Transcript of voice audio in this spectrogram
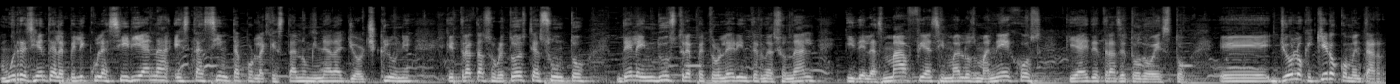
muy reciente de la película Siriana, esta cinta por la que está nominada George Clooney, que trata sobre todo este asunto de la industria petrolera internacional y de las mafias y malos manejos que hay detrás de todo esto. Eh, yo lo que quiero comentar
